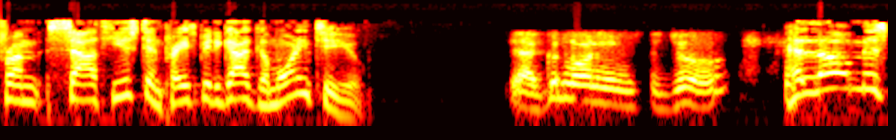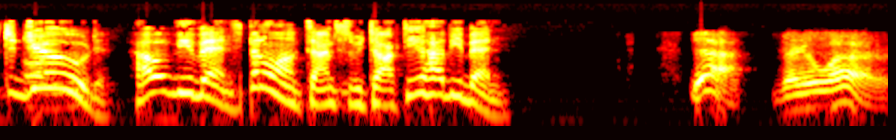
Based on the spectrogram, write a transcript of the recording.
from South Houston. Praise be to God. Good morning to you. Yeah, good morning, Mr. Joe. Hello, Mr. Jude. How have you been? It's been a long time since we talked to you. How have you been? Yeah, very well.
